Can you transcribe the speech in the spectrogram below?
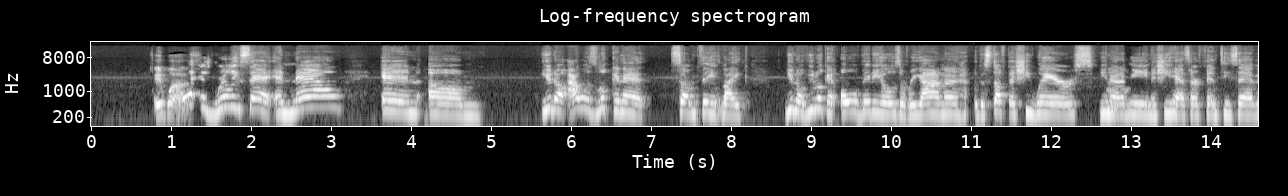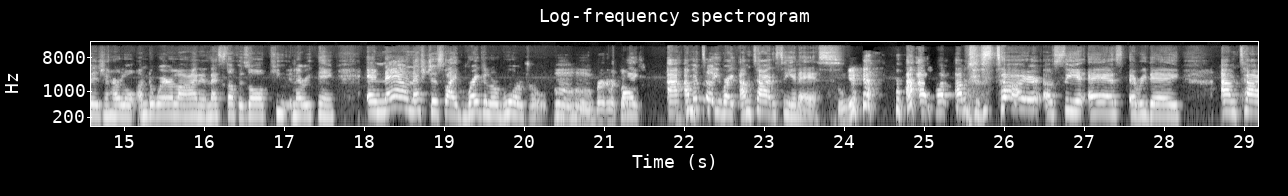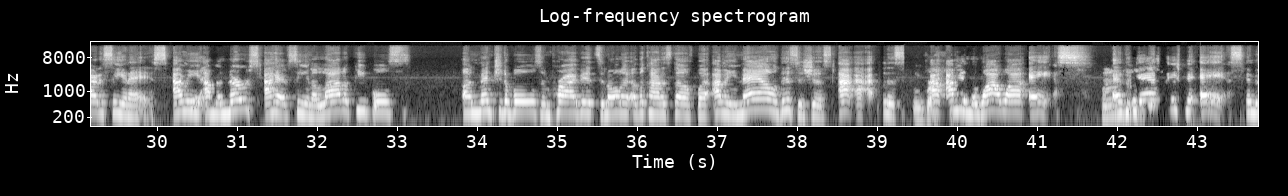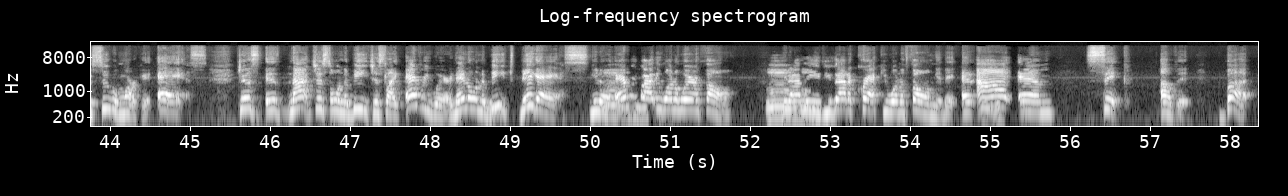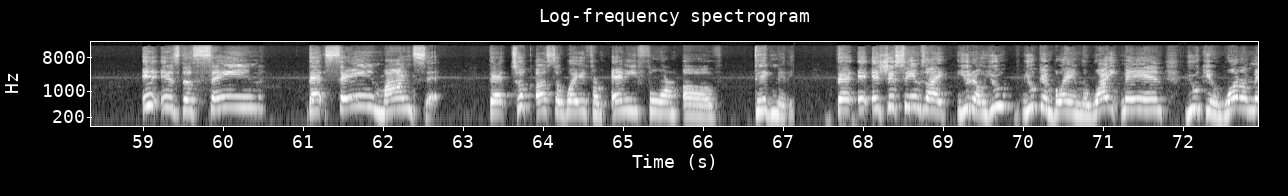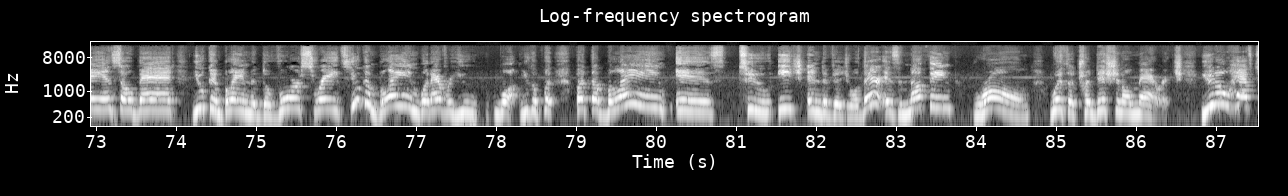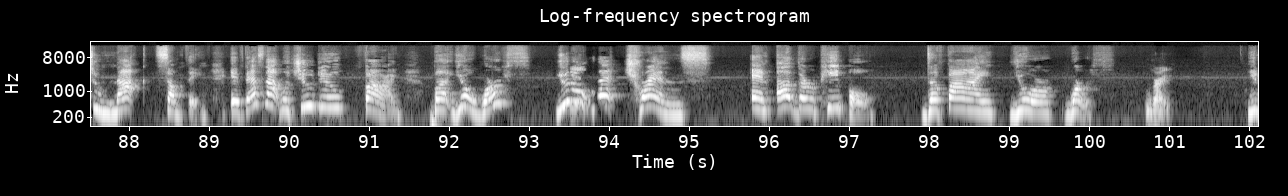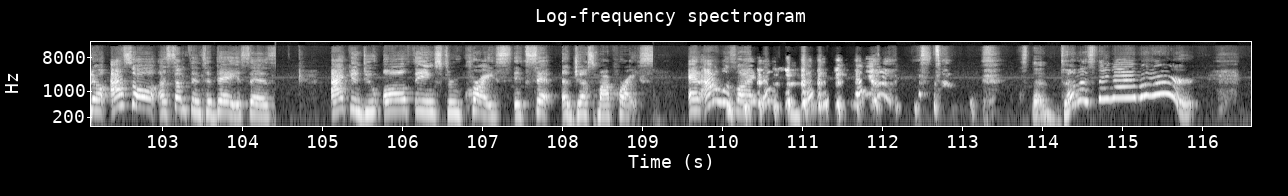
it was. That is really sad. And now, and um, you know, I was looking at something like, you know, if you look at old videos of Rihanna, the stuff that she wears, you know what I Mhm. mean? And she has her Fenty Savage and her little underwear line, and that stuff is all cute and everything. And now that's just like regular wardrobe. Mhm, regular clothes. Like, I, I'm gonna tell you right, I'm tired of seeing ass. yeah. I, I, I'm just tired of seeing ass every day. I'm tired of seeing ass. I mean, I'm a nurse. I have seen a lot of people's unmentionables and privates and all that other kind of stuff. But I mean, now this is just I, I I- listen. I, Right. I'm in the Wawa ass at the gas station ass in the supermarket ass. Just it's not just on the beach, it's like everywhere. And then on the beach, big ass. You know, Mhm. everybody want to wear a thong. You know what I Mhm. mean? If you got a crack, you want a thong in it. And I am sick of it. But it is the same, that same mindset that took us away from any form of dignity. That it, it just seems like, you know, you you can blame the white man, you can want a man so bad, you can blame the divorce rates, you can blame whatever you want. You can put, but the blame is to each individual. There is nothing wrong with a traditional marriage. You don't have to knock something. If that's not what you do, fine. But your worth, you don't let trends and other people define your worth. Right. You know, I saw uh, something today. It says, I can do all things through Christ except adjust my price. And I was like, that was the dumbest That's the dumbest thing I ever heard.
